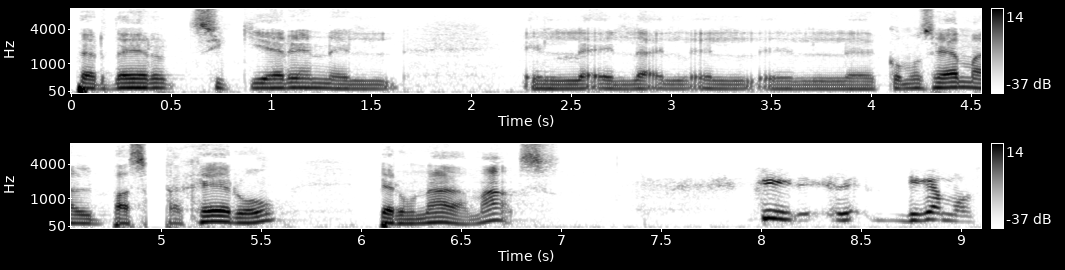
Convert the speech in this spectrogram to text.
perder, si quieren, el, el, el- el- el- ¿cómo se llama? El pasajero, pero nada más. Sí, eh, digamos,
